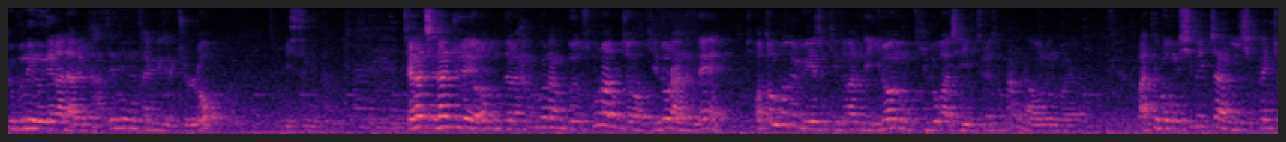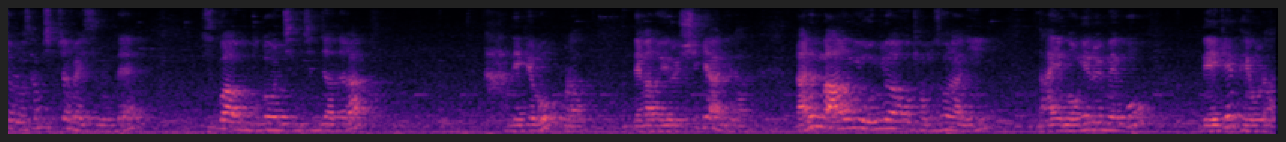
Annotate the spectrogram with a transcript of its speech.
그분의 은혜가 나를 다스리는 삶이 될 줄로 믿습니다. 제가 지난주에 여러분들 한 분 한 분 손얹어 기도를 하는데 어떤 분을 위해서 기도하는데 이런 기도가 제 입술에서 막 나오는 거예요. 마태복음 11장 28절로 30절 말씀인데 수고하고 무거운 짐진 자들아 다 내게로 오라 내가 너희를 쉬게 하리라 나는 마음이 온유하고 겸손하니 나의 멍에를 메고 내게 배우라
